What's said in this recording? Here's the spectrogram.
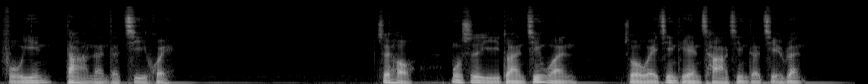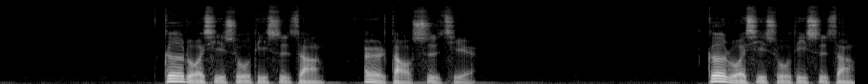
福音大能的机会。最后，牧师以一段经文作为今天查经的结论。哥罗西书第四章二到四节。哥罗西书第四章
